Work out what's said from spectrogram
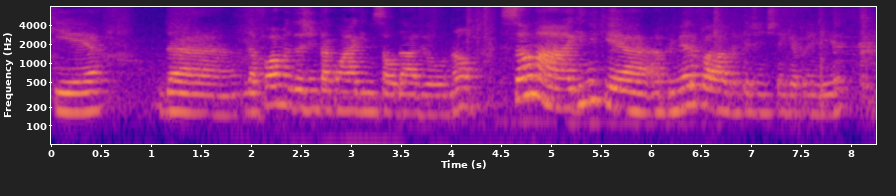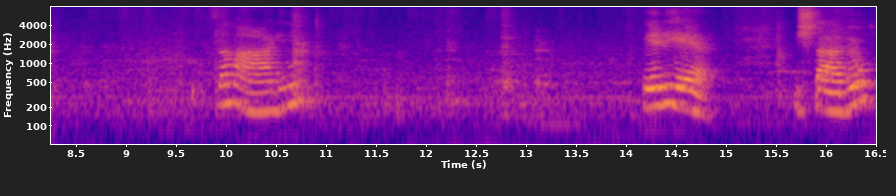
que é da, da forma da gente estar com a Agni saudável ou não, Sama Agni, que é a, a primeira palavra que a gente tem que aprender. Sama Agni. Ele é estável,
